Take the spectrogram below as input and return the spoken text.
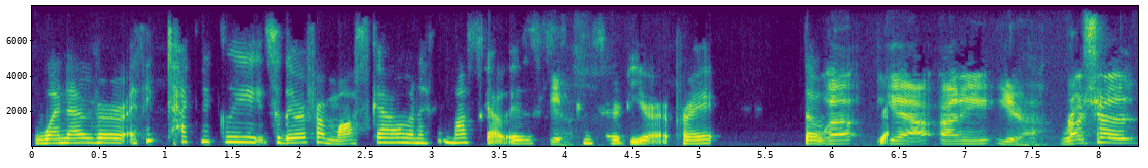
whenever i think technically so they were from moscow and i think moscow is Yes. considered europe right so Well, yeah, I mean, yeah, Russia,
